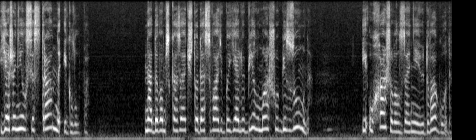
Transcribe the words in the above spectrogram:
Я женился странно и глупо. Надо вам сказать, что до свадьбы я любил Машу безумно и ухаживал за нею два года.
